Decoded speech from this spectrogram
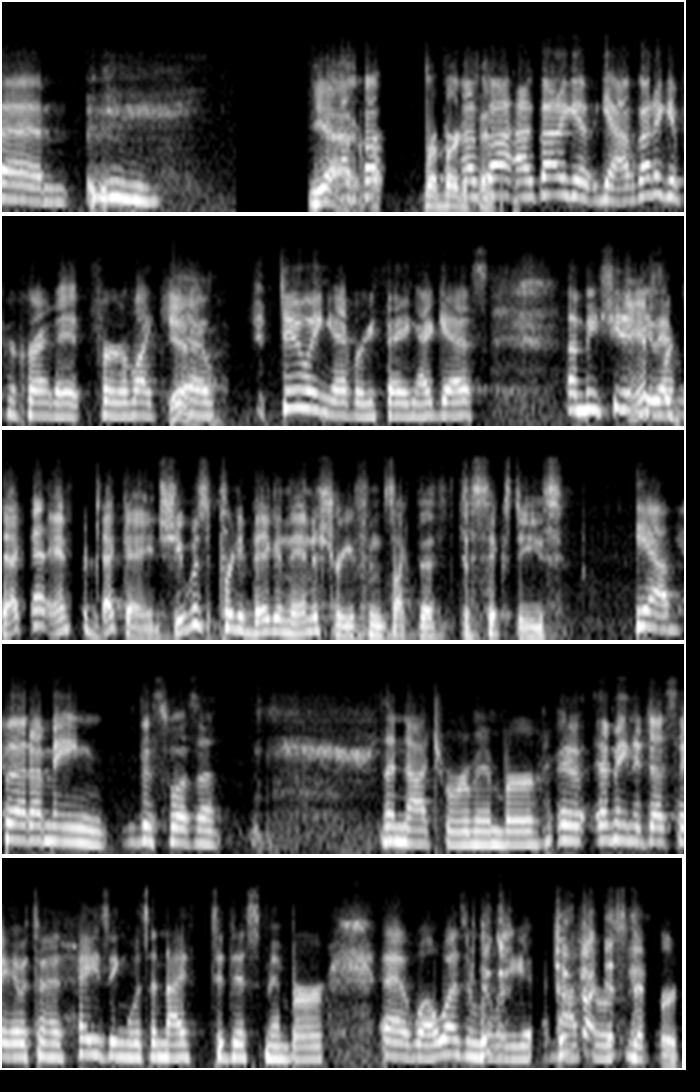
um, yeah, I've got- Roberta. I've Fenton. got I've got to give yeah I've got to give her credit for like you Yeah. know doing everything. I guess. I mean she didn't and do for, everything. dec- and for decades, she was pretty big in the industry from like the the '60s. Yeah, but I mean, this wasn't a night to remember. I mean, it does say it was a hazing was a night to dismember. Uh, well, it wasn't Who, really a who got to dismembered?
